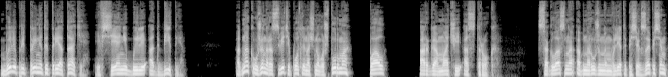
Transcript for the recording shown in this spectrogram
Были предприняты три атаки, и все они были отбиты. Однако уже на рассвете после ночного штурма пал Аргамачий острог. Согласно обнаруженным в летописях записям,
